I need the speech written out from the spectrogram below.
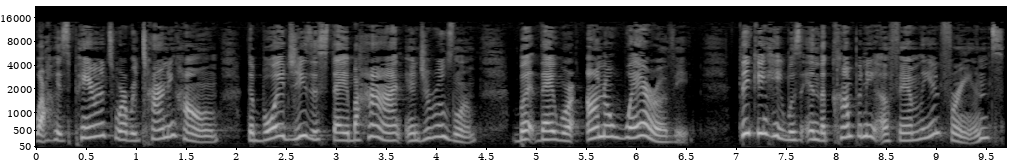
while his parents were returning home, the boy Jesus stayed behind in Jerusalem, but they were unaware of it thinking he was in the company of family and friends,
